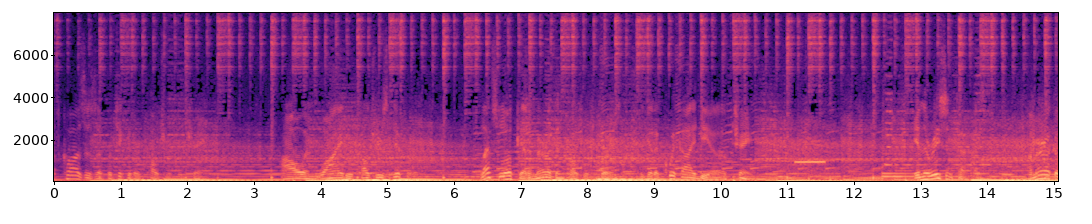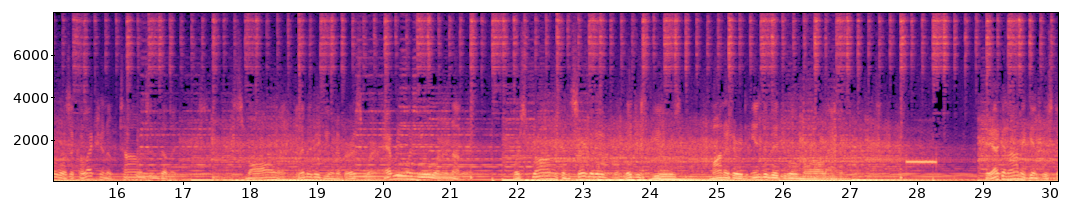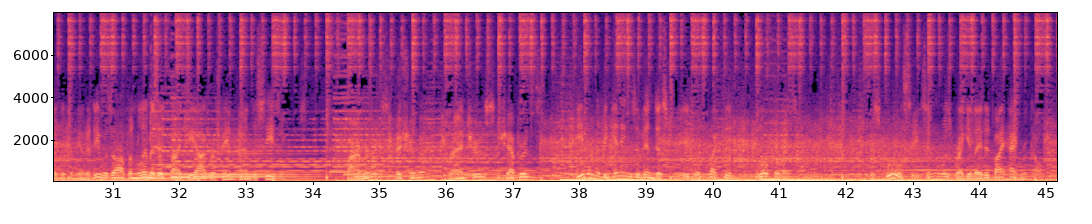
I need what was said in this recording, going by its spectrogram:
What causes a particular culture to change? How and why do cultures differ? Let's look at American culture first to get a quick idea of change. In the recent past, America was a collection of towns and villages, a small and limited universe where everyone knew one another, where strong conservative religious views monitored individual moral attitudes. The economic interest of the community was often limited by geography and the seasons. Farmers, fishermen, ranchers, shepherds, even the beginnings of industry reflected localism. The school season was regulated by agriculture.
